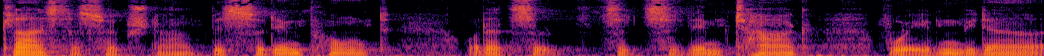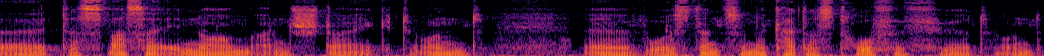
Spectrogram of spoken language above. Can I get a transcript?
Klar ist das hübsch da, bis zu dem Punkt oder zu, zu, zu dem Tag, wo eben wieder äh, das Wasser enorm ansteigt und wo es dann zu einer Katastrophe führt. Und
